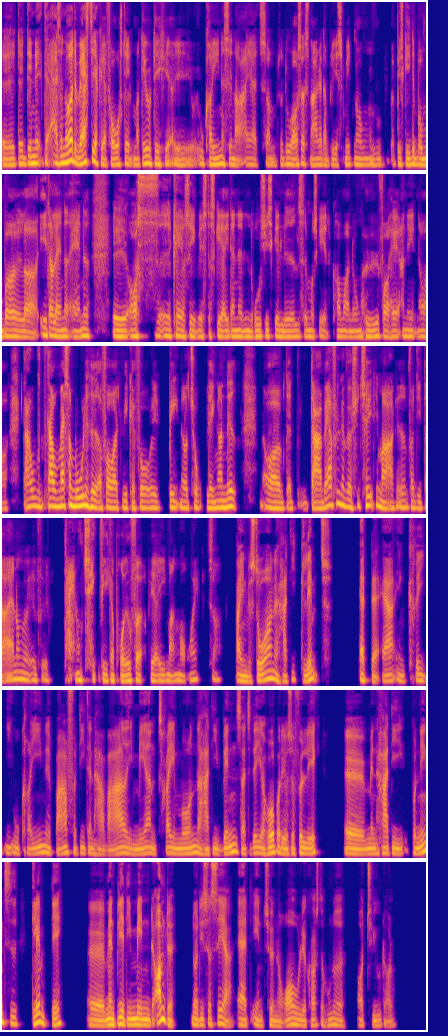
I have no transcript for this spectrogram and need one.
Øh, det, det, det, altså noget af det værste, jeg kan forestille mig, det er jo det her øh, Ukraine-scenarie, som, som du også har snakket, der bliver smidt nogle beskidte bomber eller et eller andet andet. Øh, også øh, kan jeg se, hvis der sker i den, den russiske ledelse, måske der kommer nogle høge for herren ind. Og der, er jo, der er jo masser af muligheder for, at vi kan få et ben eller to længere ned. Og der, der er i hvert fald nervøsitet i markedet, fordi der er nogle øh, der er nogle ting, vi ikke har prøvet før her i mange år. Ikke? Så har investorerne, har de glemt, at der er en krig i Ukraine, bare fordi den har varet i mere end tre måneder? Har de vendt sig til det? Jeg håber det jo selvfølgelig ikke. Øh, men har de på den ene side glemt det, øh, men bliver de mindet om det, når de så ser, at en tønde råolie koster 120 dollar?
